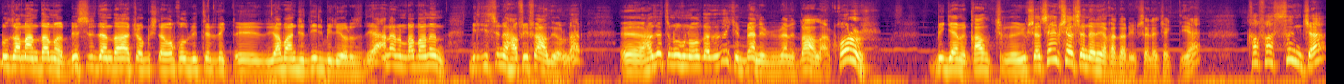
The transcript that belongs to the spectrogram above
Bu zamanda mı? Biz sizden daha çok işte okul bitirdik, e, yabancı dil biliyoruz diye ananın babanın bilgisini hafife alıyorlar. E, Hazreti Nuh'un oğlu da dedi ki beni beni dağlar korur. Bir gemi kalk yükselse yükselse nereye kadar yükselecek diye. Kafasınca,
